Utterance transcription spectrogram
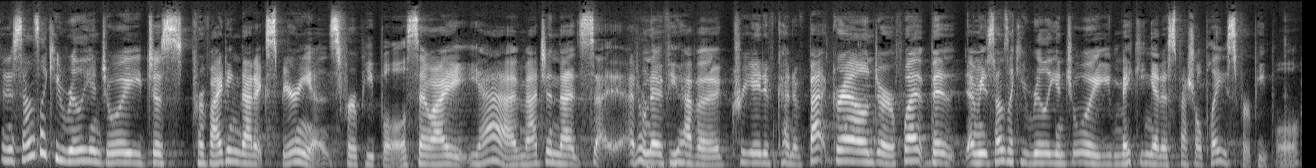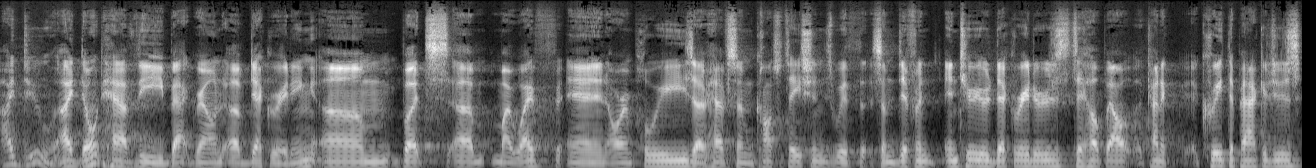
And it sounds like you really enjoy just providing that experience for people. So I, yeah, I imagine that's, I don't know if you have a creative kind of background or what, but I mean, it sounds like you really enjoy making it a special place for people. I do. I don't have the background of decorating, um, but um, my wife and our employees, I have some consultations with some different interior decorators to help out, kind of create the packages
